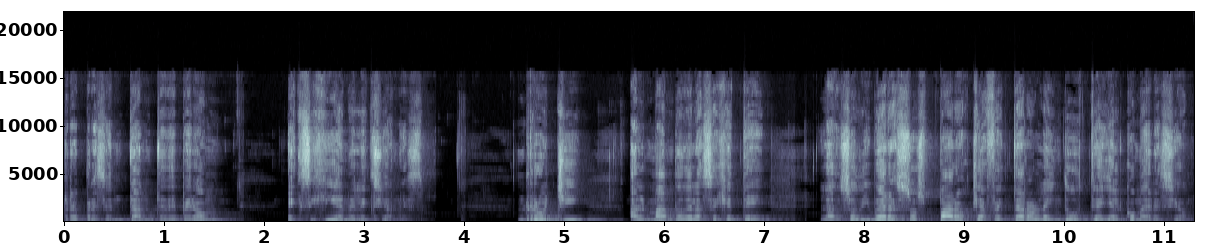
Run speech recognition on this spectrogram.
representante de Perón, exigían elecciones. Rucci, al mando de la CGT, lanzó diversos paros que afectaron la industria y el comercio.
